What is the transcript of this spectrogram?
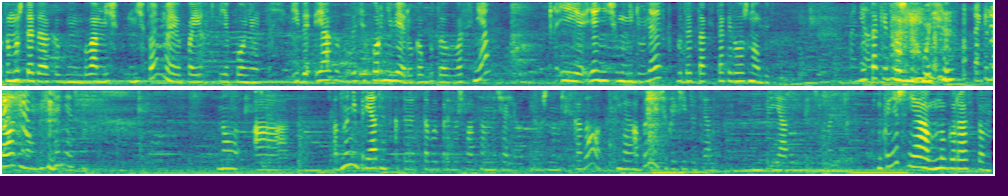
потому что это как бы была меч- мечтой моей поехать в Японию. И до- я как бы до сих пор не верю, как будто во сне. И я ничему не удивляюсь, как будто это так, так и должно быть. Ну, Понятно. так и должно быть. Так и должно быть, конечно. Ну, а одну неприятность, которая с тобой произошла в самом начале, вот ты уже нам рассказала. Да. А были еще какие-то у тебя неприятные такие моменты? Ну, конечно, я много раз там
